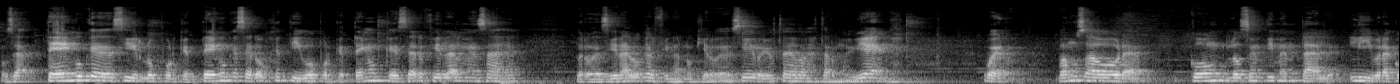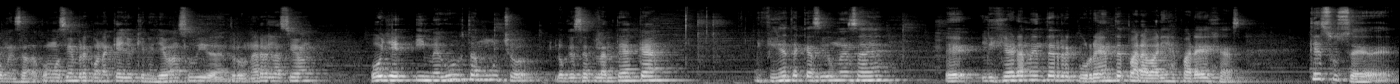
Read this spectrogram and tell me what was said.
o sea, tengo que decirlo porque tengo que ser objetivo, porque tengo que ser fiel al mensaje, pero decir algo que al final no quiero decir, hoy ustedes van a estar muy bien. Bueno, vamos ahora con lo sentimental, Libra, comenzando como siempre con aquellos quienes llevan su vida dentro de una relación. Oye, y me gusta mucho lo que se plantea acá, y fíjate que ha sido un mensaje eh, ligeramente recurrente para varias parejas. ¿Qué sucede?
